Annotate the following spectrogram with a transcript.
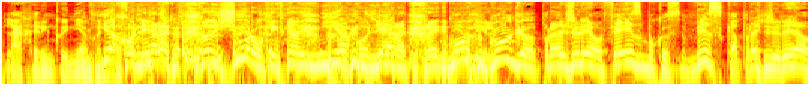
plecha rinkoje nieko, Nieko nėra. Nu, žiūrau, kiekvieną nieko nėra tikrai, kaip Google. Google pražiūrėjau, Facebookus, viską pražiūrėjau.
